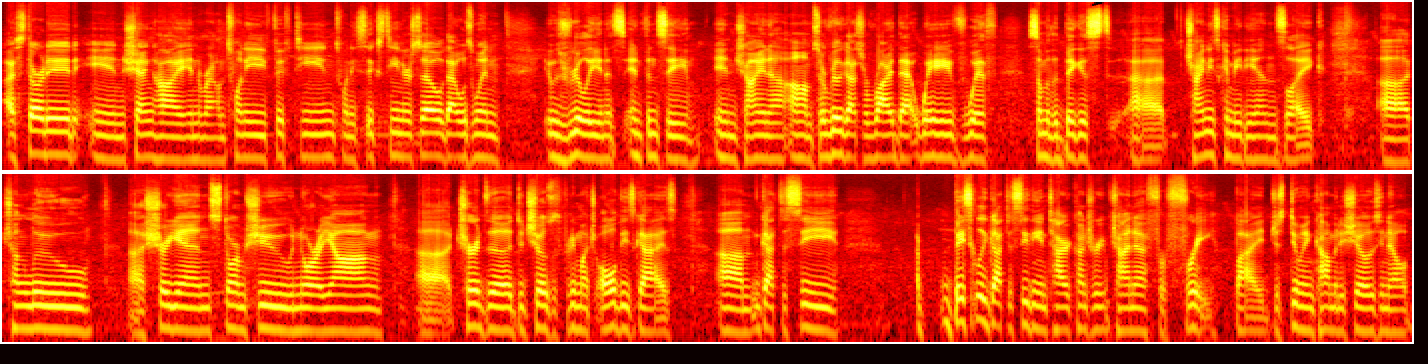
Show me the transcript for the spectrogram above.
I started in Shanghai in around 2015, 2016 or so. That was when it was really in its infancy in China. Um, so I really got to ride that wave with some of the biggest uh, Chinese comedians like uh, Cheng Lu, uh, Yan, Storm Shu, Nora Yang, uh, did shows with pretty much all these guys. Um, got to see, basically got to see the entire country of China for free by just doing comedy shows, you know.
